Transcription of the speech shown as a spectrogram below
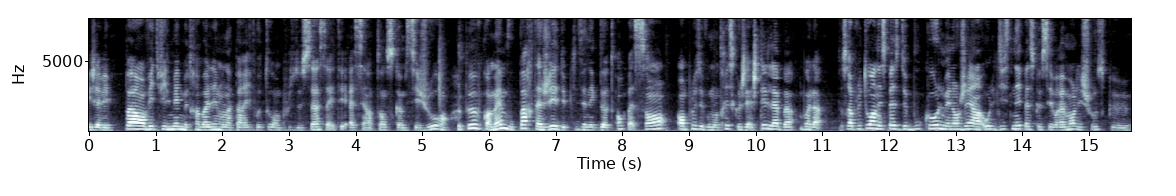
et j'avais pas envie de filmer, de me trimballer mon appareil photo en plus de ça, ça a été assez intense comme séjour. Je peux quand même vous partager des petites anecdotes en passant, en plus de vous montrer ce que j'ai acheté là-bas, voilà. Ce sera plutôt un espèce de book haul mélangé à un haul Disney parce que c'est vraiment les choses que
